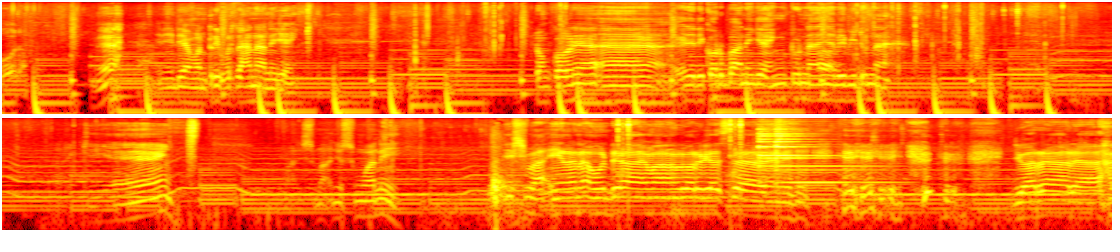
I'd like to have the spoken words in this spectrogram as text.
Oh. Ya, ini dia Menteri Pertahanan nih, geng. Tongkolnya eh, jadi korban nih, geng. Tunanya, baby tuna. Semua nih. Ismail anak muda emang luar biasa. Juara dah.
